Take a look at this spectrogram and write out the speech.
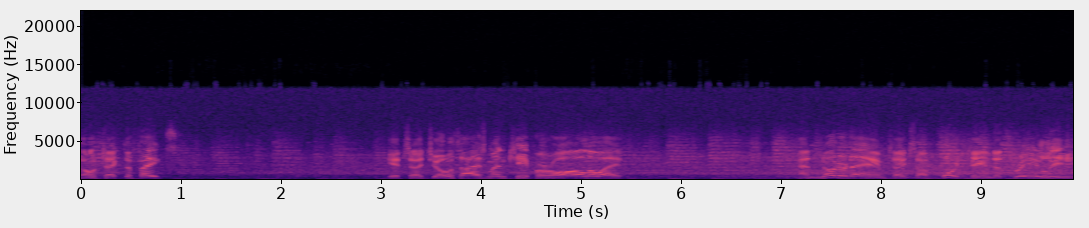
Don't take the fakes. It's a Joe Theismann keeper all the way. And Notre Dame takes a 14 to 3 lead.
